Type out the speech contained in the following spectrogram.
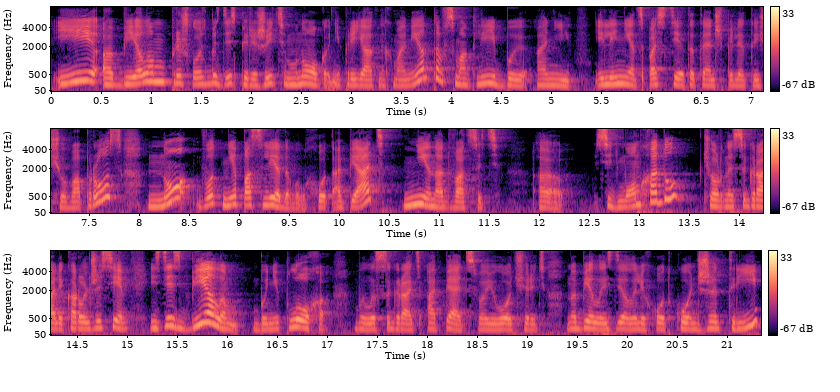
и а, белым пришлось бы здесь пережить много неприятных моментов, смогли бы они или нет спасти этот эншпиль, это еще вопрос, но вот не последовал ход опять, не на 20 седьмом ходу. Черные сыграли король g7, и здесь белым бы неплохо было сыграть опять в свою очередь, но белые сделали ход конь g3,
